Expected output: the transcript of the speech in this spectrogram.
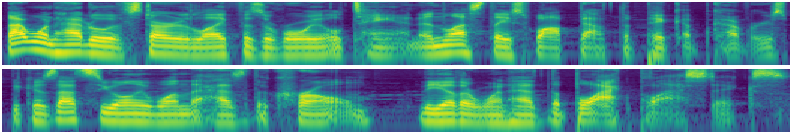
That one had to have started life as a Royal Tan, unless they swapped out the pickup covers, because that's the only one that has the chrome. The other one had the black plastics.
